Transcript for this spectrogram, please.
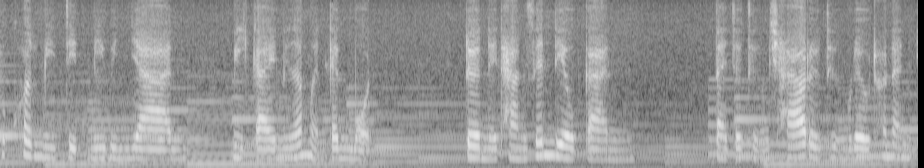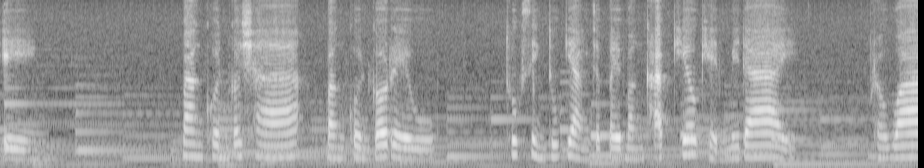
ทุกคนมีจิตมีวิญญาณ มีกายเนื้อเหมือนกันหมด เดินในทางเส้นเดียวกัน แต่จะถึงช้าหรือถึงเร็วเท่านั้นเอง บางคนก็ช้า บางคนก็เร็ว ทุกสิ่งทุกอย่างจะไปบังคับเขี่ยวเข็นไม่ได้ เพราะว่า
